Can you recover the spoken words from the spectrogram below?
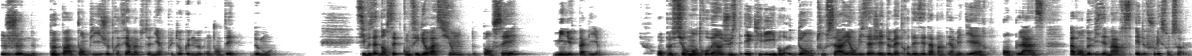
je ne peux pas, tant pis, je préfère m'abstenir plutôt que de me contenter de moins. Si vous êtes dans cette configuration de pensée, minute papillon. on peut sûrement trouver un juste équilibre dans tout ça et envisager de mettre des étapes intermédiaires en place avant de viser Mars et de fouler son sol.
